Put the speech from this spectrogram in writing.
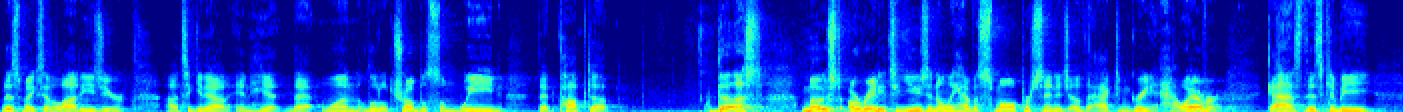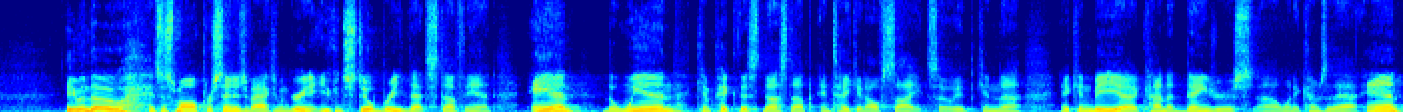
this makes it a lot easier uh, to get out and hit that one little troublesome weed that popped up. Dust. Most are ready to use and only have a small percentage of the active ingredient. However, guys, this can be, even though it's a small percentage of active ingredient, you can still breathe that stuff in. And the wind can pick this dust up and take it off site. So it can, uh, it can be uh, kind of dangerous uh, when it comes to that and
